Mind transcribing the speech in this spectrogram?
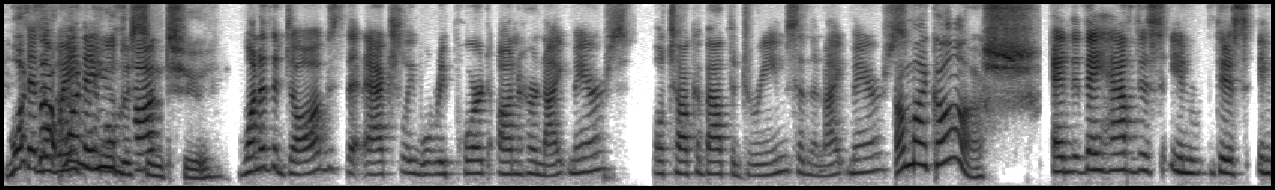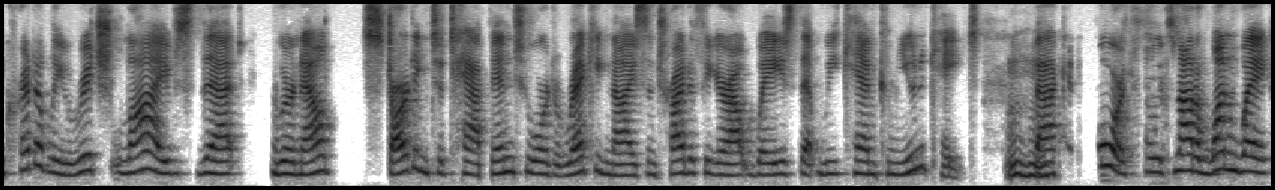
What's that one you listen talk, to? One of the dogs that actually will report on her nightmares We'll talk about the dreams and the nightmares. Oh my gosh. And they have this in this incredibly rich lives that we're now starting to tap into or to recognize and try to figure out ways that we can communicate mm-hmm. back and forth. So it's not a one way,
